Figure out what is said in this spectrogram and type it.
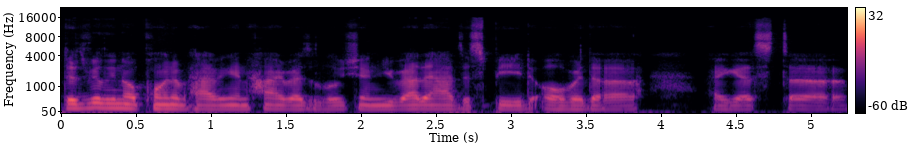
there's really no point of having it in high resolution. You rather have the speed over the, I guess the,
